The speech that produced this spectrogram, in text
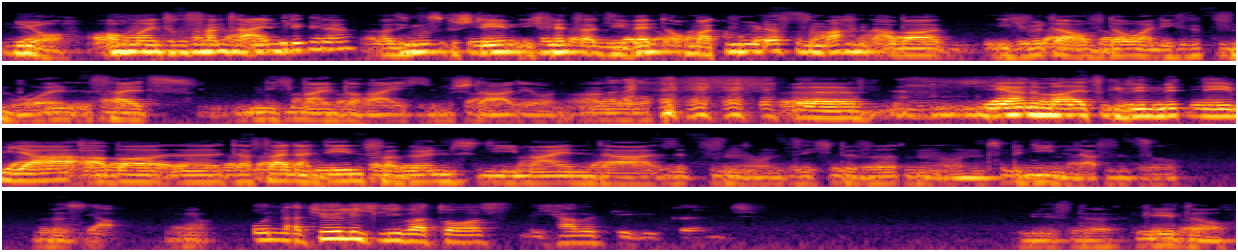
Ja, auch mal interessante Einblicke. Also ich muss gestehen, ich fände es als Event auch mal cool, das zu machen, aber ich würde da auf Dauer nicht sitzen wollen. Ist halt nicht mein Bereich im Stadion. Also äh, gerne mal als Gewinn mitnehmen, ja, aber äh, das sei dann denen vergönnt, die meinen, da sitzen und sich bewirten und bedienen lassen zu müssen. Ja. Ja. Und natürlich, lieber Thorsten, ich habe dir gegönnt. Mister, geht doch.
